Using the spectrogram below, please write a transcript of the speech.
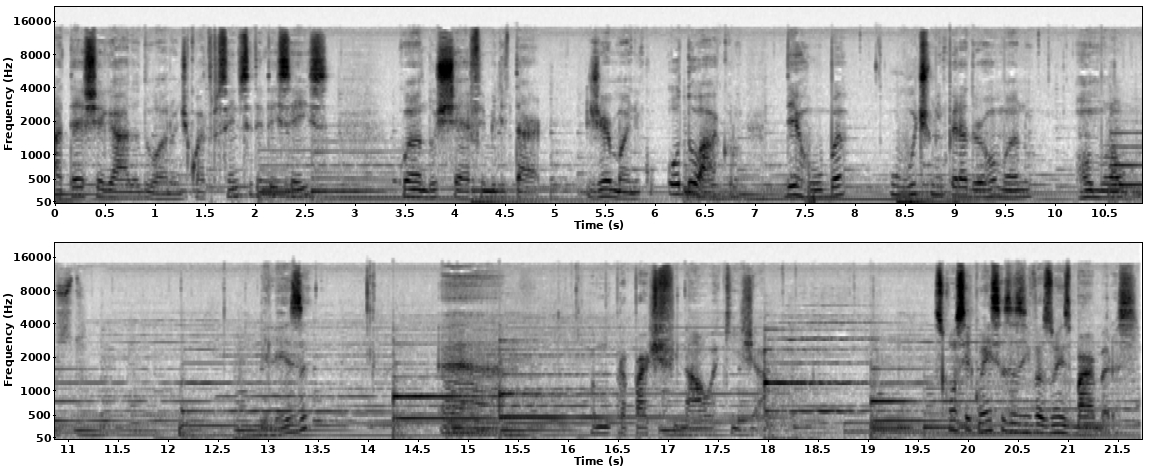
até a chegada do ano de 476, quando o chefe militar germânico Odoacro derruba o último imperador romano, Rômulo Augusto. Beleza? É, vamos para a parte final aqui já. As consequências das invasões bárbaras.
